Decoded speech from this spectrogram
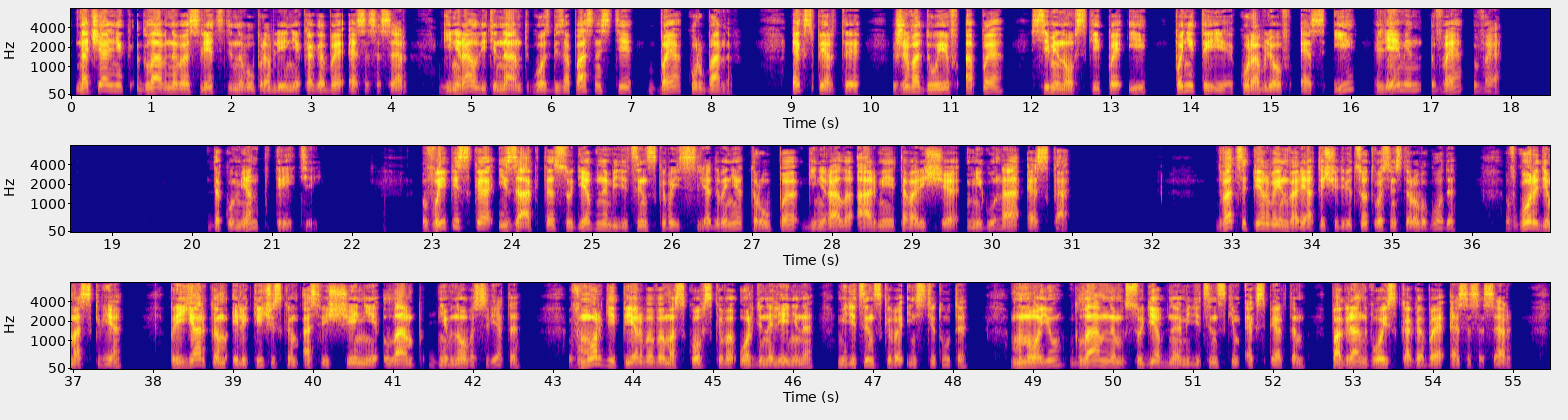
Начальник Главного следственного управления КГБ СССР генерал-лейтенант госбезопасности Б. Курбанов, эксперты Живодуев А.П., Семеновский П.И., понятые Куравлев С.И., Лемин В.В. Документ третий. Выписка из акта судебно-медицинского исследования трупа генерала армии товарища Мигуна С.К. 21 января 1982 года в городе Москве при ярком электрическом освещении ламп дневного света в морге первого Московского ордена Ленина медицинского института мною, главным судебно-медицинским экспертом погранвойск КГБ СССР,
